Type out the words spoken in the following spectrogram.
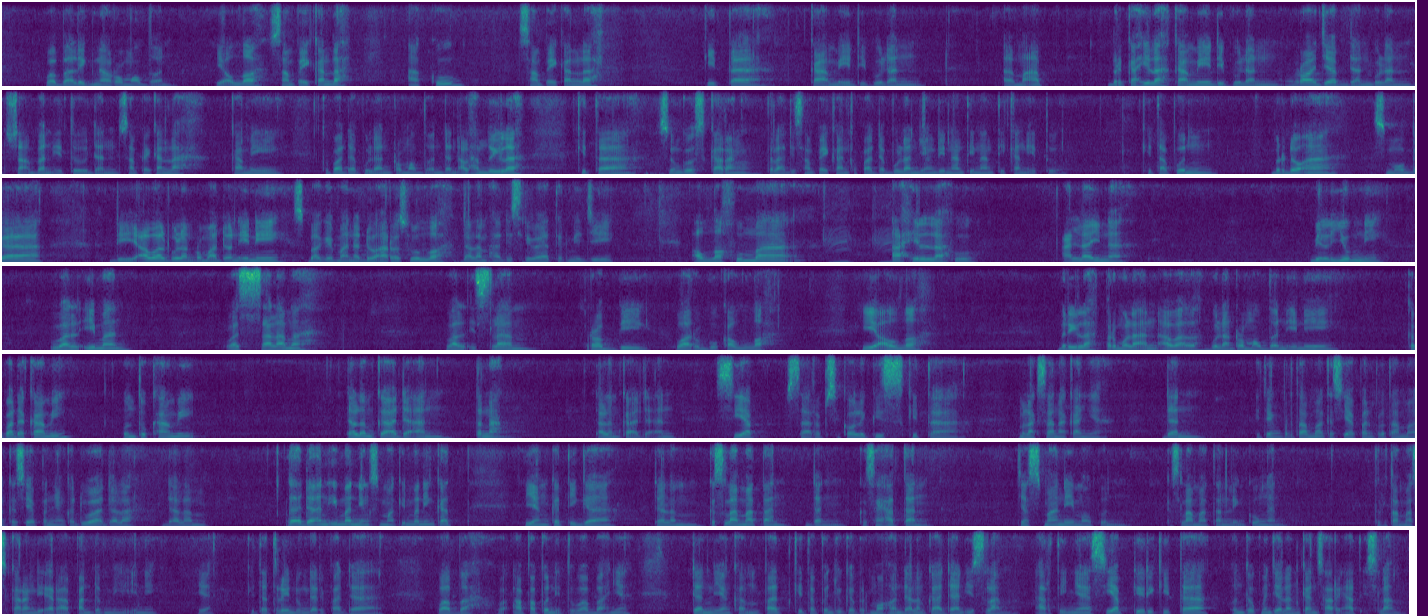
wa baligna Ramadan Ya Allah sampaikanlah aku sampaikanlah kita kami di bulan uh, maaf berkahilah kami di bulan Rajab dan bulan Sya'ban itu dan sampaikanlah kami kepada bulan Ramadan dan alhamdulillah kita sungguh sekarang telah disampaikan kepada bulan yang dinanti-nantikan itu. Kita pun berdoa semoga di awal bulan Ramadan ini sebagaimana doa Rasulullah dalam hadis riwayat Tirmizi Allahumma ahillahu alaina bil yumni wal iman was salamah wal islam. Rabbi warubukallah ya Allah berilah permulaan awal bulan Ramadan ini kepada kami untuk kami dalam keadaan tenang dalam keadaan siap secara psikologis kita melaksanakannya. Dan itu yang pertama, kesiapan pertama, kesiapan yang kedua adalah dalam keadaan iman yang semakin meningkat. Yang ketiga, dalam keselamatan dan kesehatan jasmani maupun keselamatan lingkungan. Terutama sekarang di era pandemi ini, ya. Kita terlindung daripada wabah apa pun itu wabahnya dan yang keempat kita pun juga bermohon dalam keadaan Islam artinya siap diri kita untuk menjalankan syariat Islam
